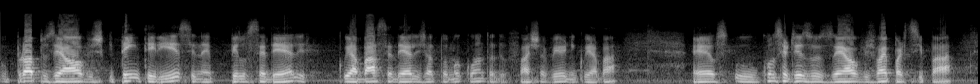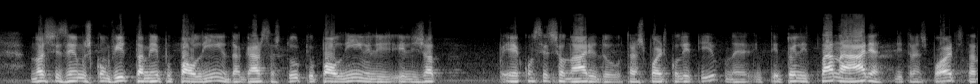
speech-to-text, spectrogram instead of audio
o próprio Zé Alves, que tem interesse né, pelo CDL, Cuiabá CDL já tomou conta do faixa verde em Cuiabá. É, o, com certeza o Zé Alves vai participar. Nós fizemos convite também para o Paulinho, da Garças Tour, que o Paulinho ele, ele já é concessionário do transporte coletivo, né? então ele está na área de transporte, tá,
